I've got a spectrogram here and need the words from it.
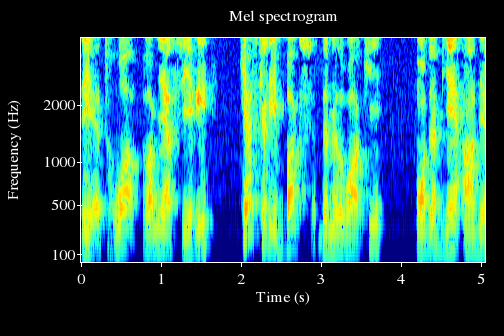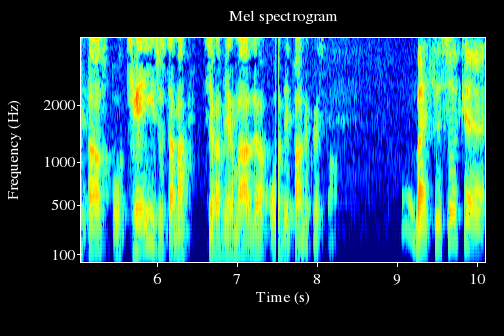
des trois premières séries. Qu'est-ce que les Bucks de Milwaukee font de bien en défense pour créer justement ces revirements-là au dépend de Chris Paul? Ben, c'est sûr que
